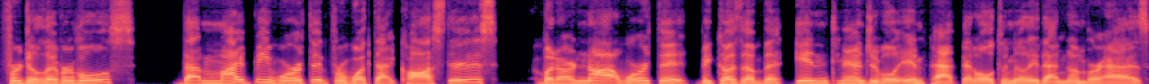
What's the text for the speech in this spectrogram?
for deliverables that might be worth it for what that cost is, but are not worth it because of the intangible impact that ultimately that number has.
